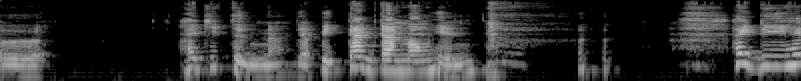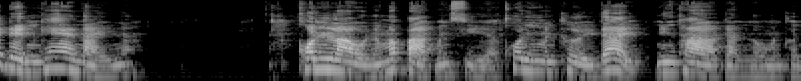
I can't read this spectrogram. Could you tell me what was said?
เออให้คิดถึงนะ อย่าปิดกั้นการมองเห็น ให้ดีให้เด่นแค่ไหนนะคนเรานะมะปากมันเสีย คนมันเคยได้นินทากันเนาะมันคน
